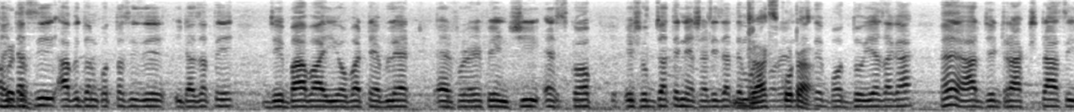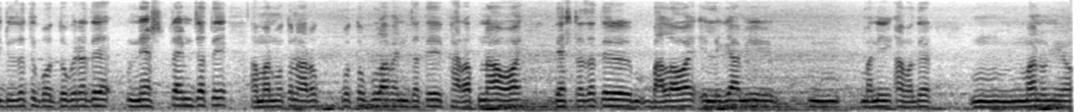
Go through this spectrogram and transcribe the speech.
চাইতাছি আবেদন করতেছি যে এটা যাতে যে বাবা ইয়ে বা ট্যাবলেট এরপরে ফেন্সি স্কপ এসব যাতে নেশাটি যাতে মনে? যাতে বদ্ধ হইয়া জায়গা হ্যাঁ আর যে ড্রাগসটা আছে এটা যাতে বদ্ধ করে দেয়। নেক্সট টাইম যাতে আমার মতন আরও কত ফুলাফাইন যাতে খারাপ না হয় দেশটা যাতে ভালো হয় এর লেগে আমি মানে আমাদের মাননীয়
